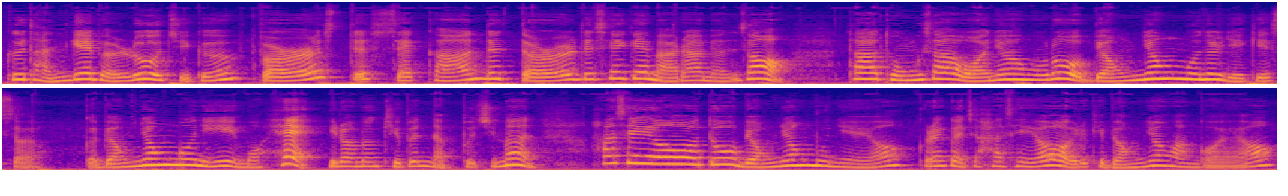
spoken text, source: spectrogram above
그 단계별로 지금 first, second, third 세 개 말하면서 다 동사 원형으로 명령문을 얘기했어요. 그러니까 명령문이 뭐 해 이러면 기분 나쁘지만 하세요도 명령문이에요. 그러니까 이제 하세요 이렇게 명령한 거예요.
